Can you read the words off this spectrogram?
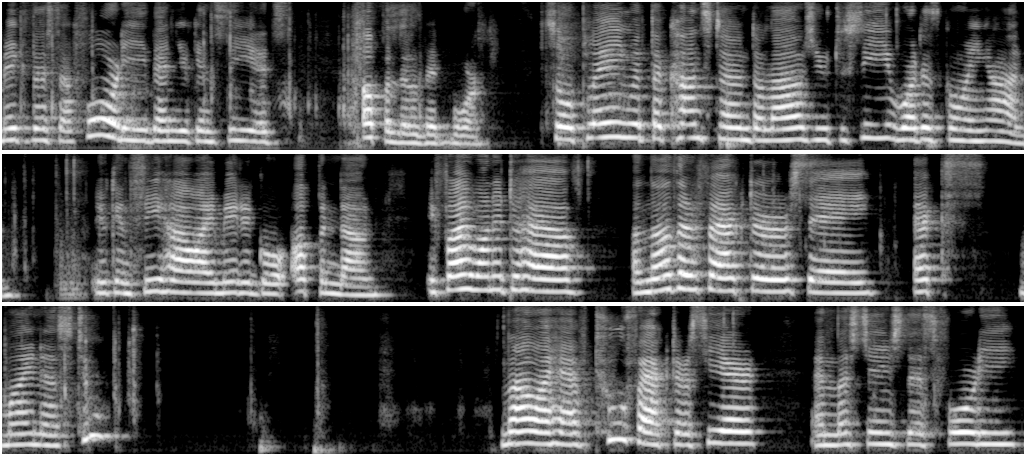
make this a 40, then you can see it's up a little bit more. So playing with the constant allows you to see what is going on. You can see how I made it go up and down. If I wanted to have another factor, say x minus 2, now I have two factors here. And let's change this 40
